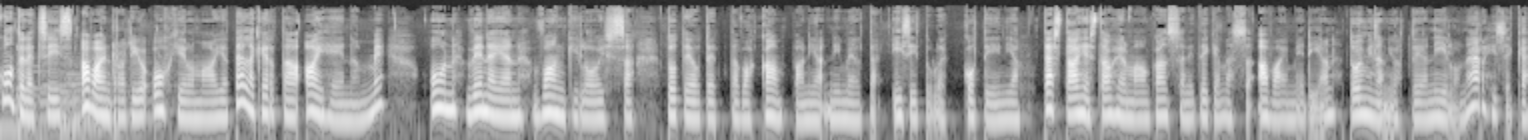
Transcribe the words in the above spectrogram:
Kuuntelet siis Avainradio-ohjelmaa ja tällä kertaa aiheenamme on Venäjän vankiloissa toteutettava kampanja nimeltä Isi tule kotiin. Ja tästä aiheesta ohjelma on kanssani tekemässä Avaimedian toiminnanjohtaja Niilo Närhi sekä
